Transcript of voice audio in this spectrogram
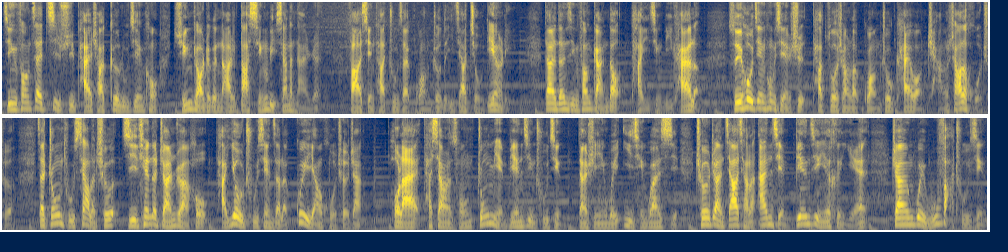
警方再继续排查各路监控，寻找这个拿着大行李箱的男人，发现他住在广州的一家酒店里。但是等警方赶到，他已经离开了。随后监控显示，他坐上了广州开往长沙的火车，在中途下了车。几天的辗转后，他又出现在了贵阳火车站。后来，他想着从中缅边境出境，但是因为疫情关系，车站加强了安检，边境也很严，张恩贵无法出境。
